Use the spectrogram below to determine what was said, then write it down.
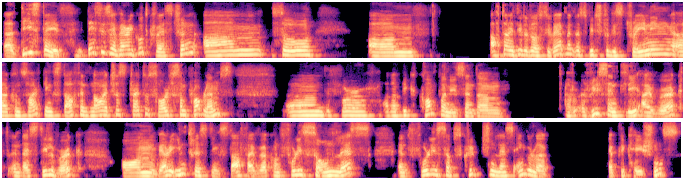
Uh, these days, this is a very good question. Um, so, um, after I did a lot of development, I switched to this training uh, consulting stuff, and now I just try to solve some problems um, for other big companies. And um, recently, I worked, and I still work on very interesting stuff. I work on fully zoneless and fully subscriptionless Angular applications.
